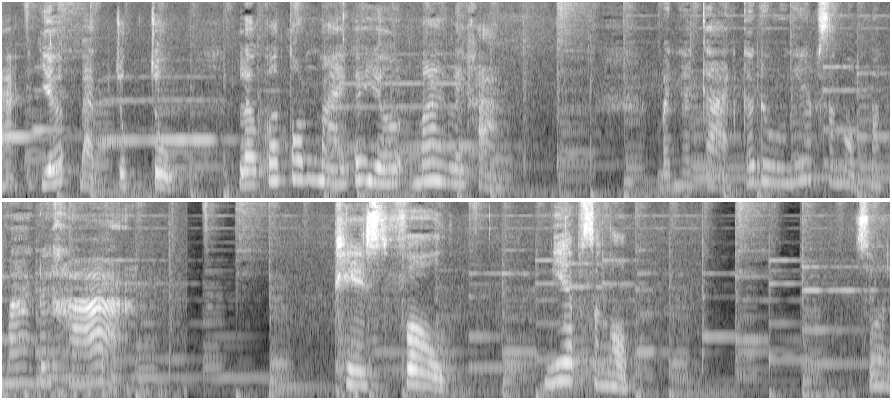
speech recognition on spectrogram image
ณะเยอะแบบจุกๆ แล้วก็ต้นไม้ก็เยอะมากเลยค่ะ บรรยากาศก็ดูเงียบสงบมากๆด้วยค่ะ peaceful เงียบสงบ ส่วน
